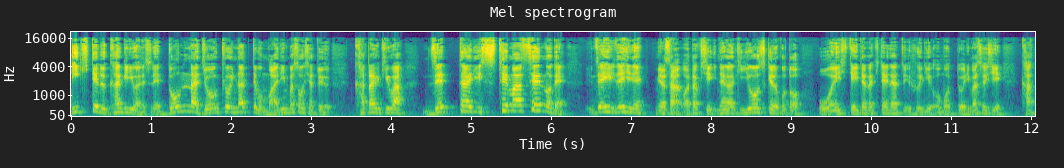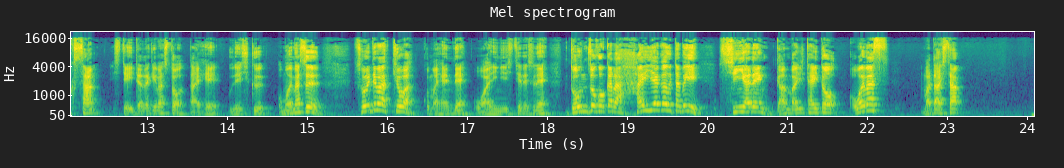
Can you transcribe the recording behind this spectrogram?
生きてる限りはですね、どんな状況になってもマリンバ奏者という肩書きは絶対に捨てませんので、ぜひぜひね、皆さん、私、稲垣陽介のことを応援していただきたいなというふうに思っておりますし、拡散していただけますと大変嬉しく思います。それでは今日はこの辺で終わりにしてですね、どん底から這い上がるために深夜練頑張りたいと思います。また明日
